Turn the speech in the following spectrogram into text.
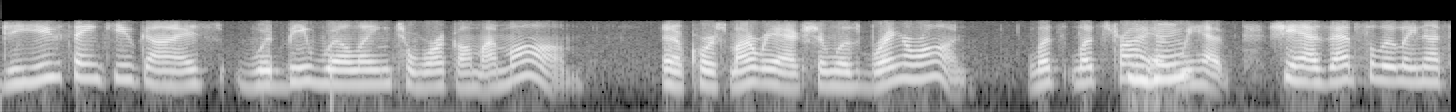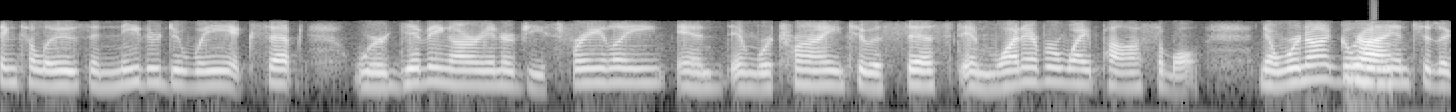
Do you think you guys would be willing to work on my mom? And of course, my reaction was, bring her on. Let's let's try mm-hmm. it. We have she has absolutely nothing to lose and neither do we except we're giving our energies freely and and we're trying to assist in whatever way possible. Now, we're not going right. into the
